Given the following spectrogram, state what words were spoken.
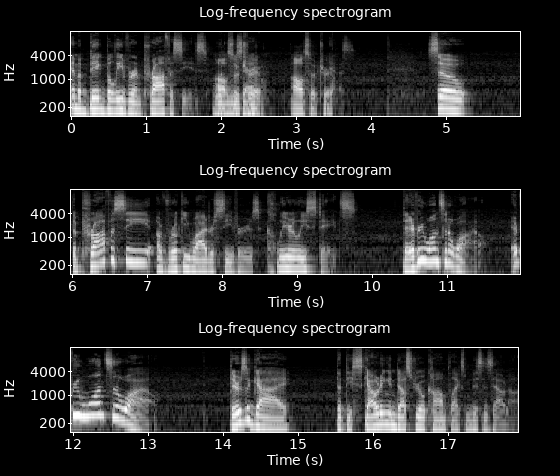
am a big believer in prophecies. Also true. Also true. Yes. So, the prophecy of rookie wide receivers clearly states that every once in a while, every once in a while, there's a guy that the scouting industrial complex misses out on.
